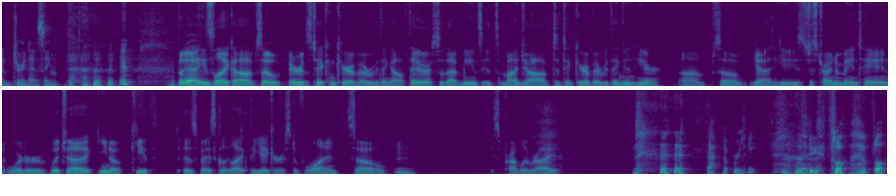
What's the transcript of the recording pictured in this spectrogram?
uh, during that scene. But yeah, Um, he's like, uh, so Eren's taking care of everything out there, so that means it's my job to take care of everything in here. Um, so yeah, he- he's just trying to maintain order, which uh, you know, Keith is basically like the Jaegerist of wine, so Mm. he's probably right. no, not really. Flo- Flo-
